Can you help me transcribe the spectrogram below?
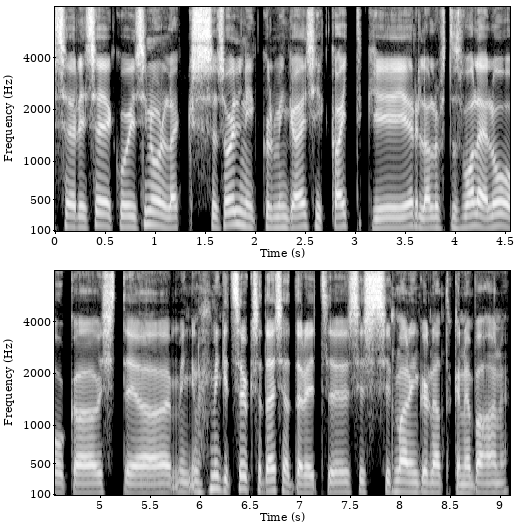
see oli see, kui sinul läks solnikul mingi asi katki, Erl alustas vale looga vist ja mingi noh, mingid siuksed asjad olid, siis, siis ma olin küll natukene pahane.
